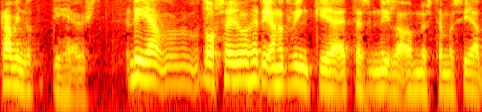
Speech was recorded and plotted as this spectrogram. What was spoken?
ravintotiheys. Niin ja tuossa jo heti annot vinkkiä, että niillä on myös tämmöisiä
